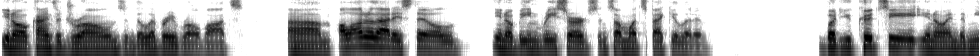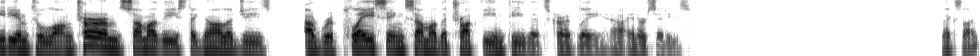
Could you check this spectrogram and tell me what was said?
you know, kinds of drones and delivery robots. Um, a lot of that is still you know being researched and somewhat speculative. But you could see you know in the medium to long term some of these technologies are replacing some of the truck vmt that's currently uh, in our cities. Next slide.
